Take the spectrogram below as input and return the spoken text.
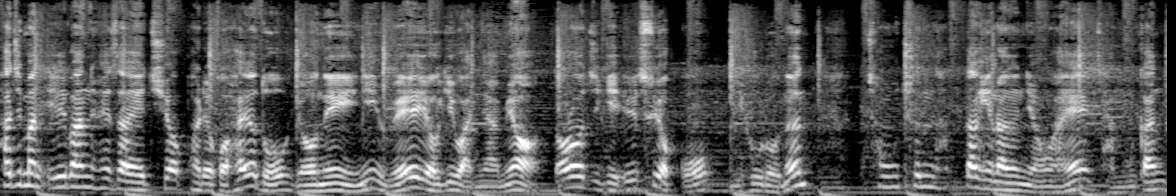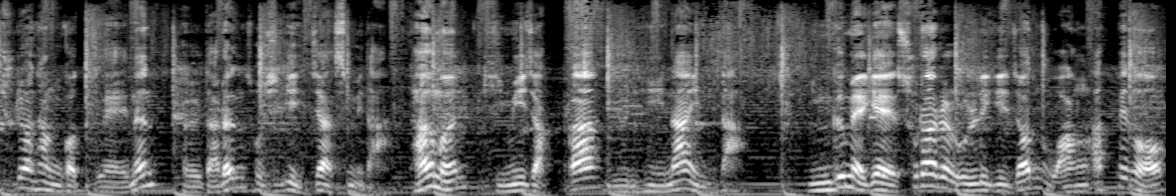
하지만 일반 회사에 취업하려고 하여도 연예인이 왜 여기 왔냐며 떨어지기 일쑤였고 이후로는 청춘 학당이라는 영화에 잠깐 출연한 것 외에는 별다른 소식이 있지 않습니다. 다음은 김희 작가 윤희나입니다. 임금에게 수라를 올리기 전 왕 앞에서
